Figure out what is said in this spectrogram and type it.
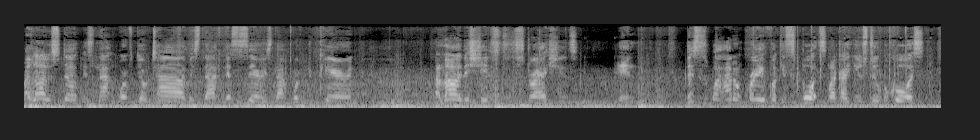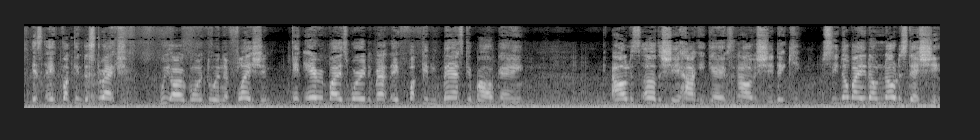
a lot of stuff is not worth your time. It's not necessary. It's not worth you caring. A lot of this shit is distractions. And this is why I don't crave fucking sports like I used to because it's a fucking distraction. We are going through an inflation and everybody's worried about a fucking basketball game. All this other shit, hockey games and all this shit. They keep see nobody don't notice that shit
